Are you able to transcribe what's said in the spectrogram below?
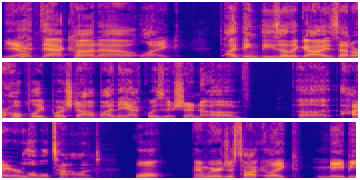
yeah. get Dak Hud out. Like I think these are the guys that are hopefully pushed out by the acquisition of uh, higher level talent. Well, and we were just talking like maybe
